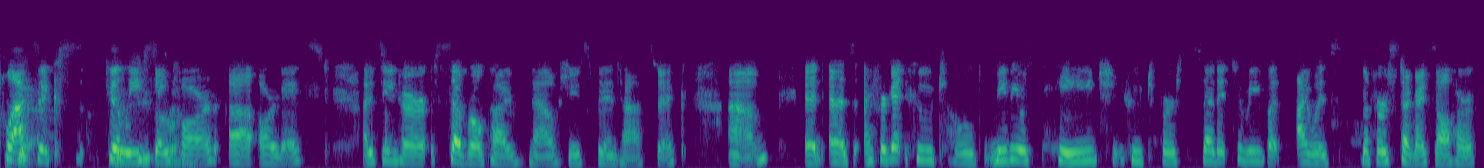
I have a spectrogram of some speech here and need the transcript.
classics Philly so incredible. far uh, artist. I've seen her several times now. She's fantastic. Um, and as I forget who told, maybe it was Paige who first said it to me, but I was the first time I saw her,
